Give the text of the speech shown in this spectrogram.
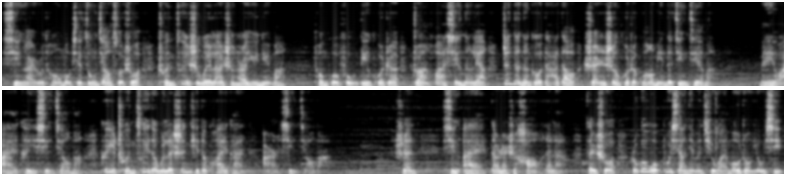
性爱如同某些宗教所说，纯粹是为了生儿育女吗？通过否定或者转化性能量，真的能够达到神圣或者光明的境界吗？没有爱可以性交吗？可以纯粹的为了身体的快感而性交吗？神，性爱当然是好的了。再说，如果我不想你们去玩某种游戏，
